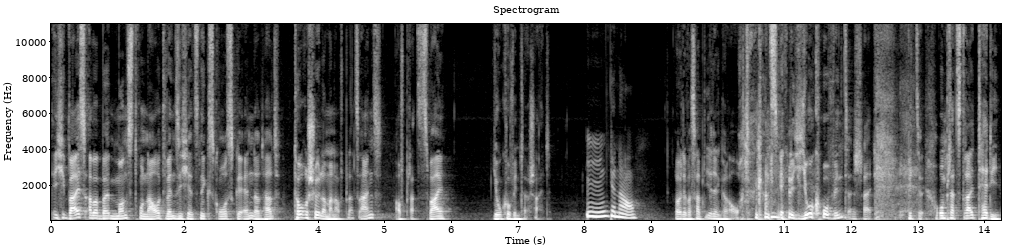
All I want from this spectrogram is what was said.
ich weiß aber beim Monstronaut, wenn sich jetzt nichts groß geändert hat, Tore Schölermann auf Platz 1, auf Platz 2, Joko Winterscheid. mh, genau. Leute, was habt ihr denn geraucht? Ganz ehrlich, Joko Winterscheid. Bitte. Und Platz 3, Teddy.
